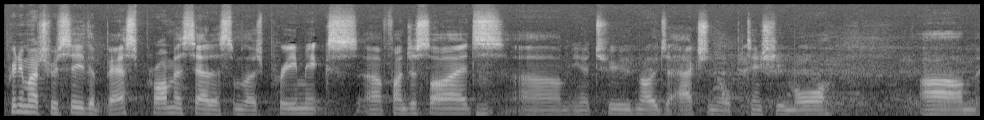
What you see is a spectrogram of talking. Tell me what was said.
Pretty much, we see the best promise out of some of those premix uh, fungicides. Um, you know, two modes of action or potentially more. Um,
